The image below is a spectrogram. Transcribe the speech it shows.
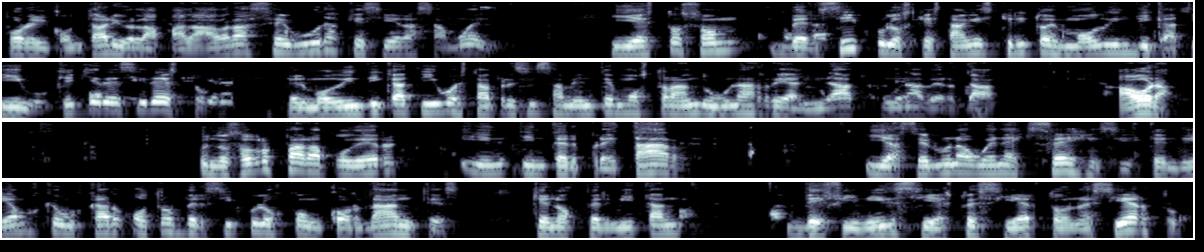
Por el contrario, la palabra asegura que sí era Samuel. Y estos son versículos que están escritos en modo indicativo. ¿Qué quiere decir esto? El modo indicativo está precisamente mostrando una realidad, una verdad. Ahora, nosotros para poder interpretar y hacer una buena exégesis, tendríamos que buscar otros versículos concordantes que nos permitan definir si esto es cierto o no es cierto.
